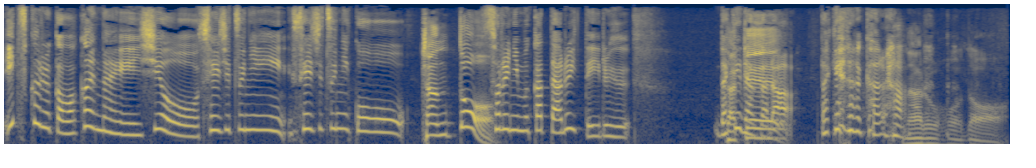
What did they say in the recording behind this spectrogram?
いつ来るか分かんない死を誠実に誠実にこうちゃんとそれに向かって歩いているだけだから。だけだから。なるほど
